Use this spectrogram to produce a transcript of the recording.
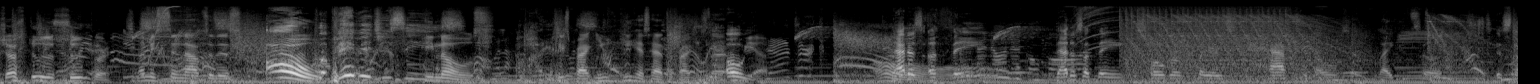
just do the super. Let me send out to this. Oh, oh! But PBGC. he knows. He's practicing. He has had to practice that. Oh yeah. Oh. That is a oh. thing. That is a thing players have to know. To, like, to, it's to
